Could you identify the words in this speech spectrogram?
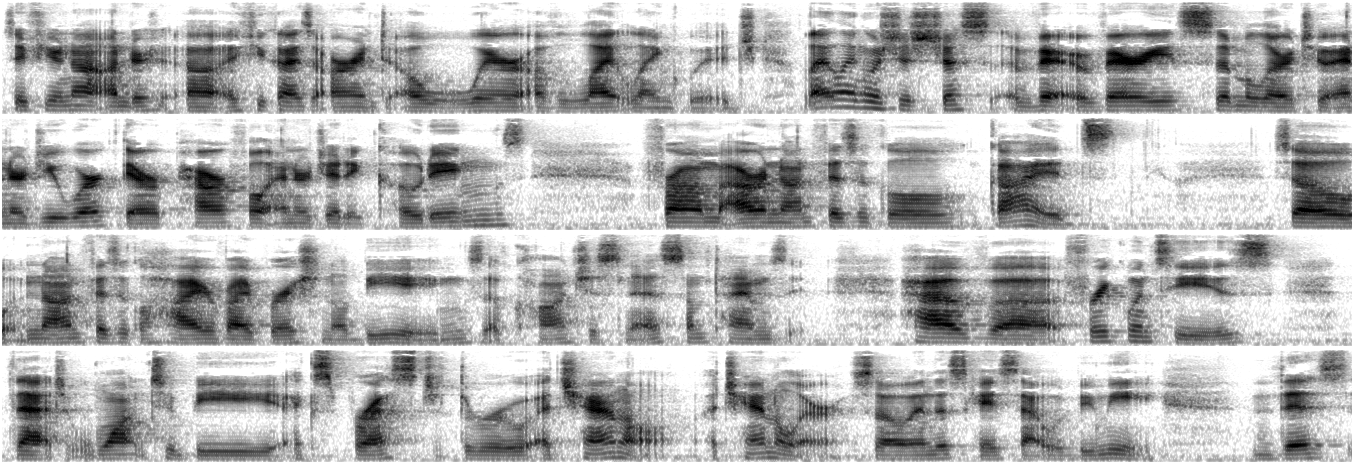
so if you're not under, uh, if you guys aren't aware of light language, light language is just very, very similar to energy work. There are powerful energetic codings from our non physical guides. So, non physical higher vibrational beings of consciousness sometimes have uh, frequencies that want to be expressed through a channel, a channeler. So, in this case, that would be me. This,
